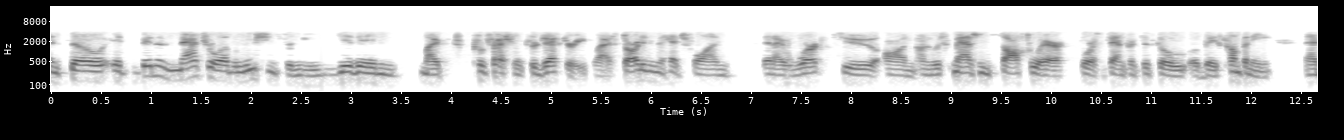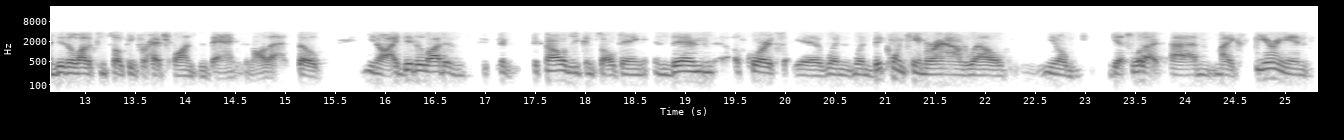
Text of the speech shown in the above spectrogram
And so it's been a natural evolution for me, given my professional trajectory. I started in the hedge fund, then I worked to on on risk management software for a San Francisco-based company, and did a lot of consulting for hedge funds and banks and all that. So, you know, I did a lot of t- technology consulting, and then, of course, when when Bitcoin came around, well, you know, guess what? Um, my experience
